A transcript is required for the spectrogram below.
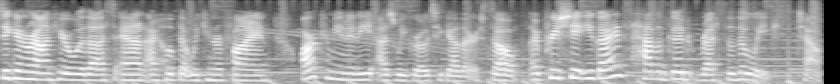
sticking around here with us and I hope that we can refine our community as we grow together. So I appreciate you guys. Have a good rest of the week. Ciao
